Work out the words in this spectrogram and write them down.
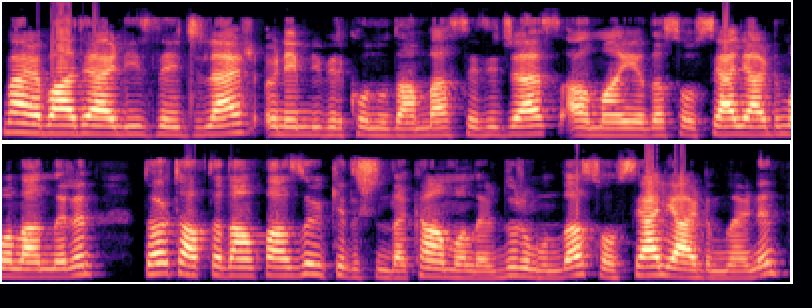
Merhaba değerli izleyiciler. Önemli bir konudan bahsedeceğiz. Almanya'da sosyal yardım alanların 4 haftadan fazla ülke dışında kalmaları durumunda sosyal yardımlarının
